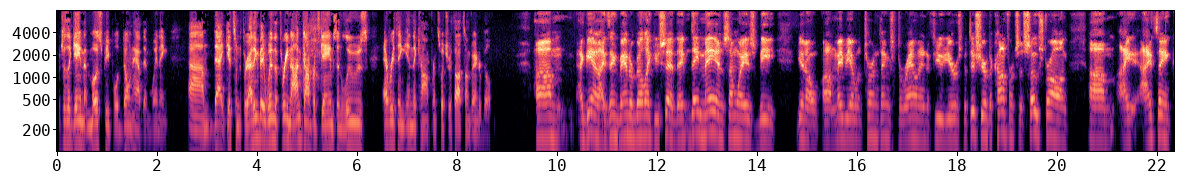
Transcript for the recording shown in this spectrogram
which is a game that most people don't have them winning. Um, that gets them to three. I think they win the three non-conference games and lose everything in the conference. What's your thoughts on Vanderbilt? Um, again, I think Vanderbilt, like you said, they they may in some ways be, you know, um, maybe able to turn things around in a few years. But this year, the conference is so strong. Um, I I think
